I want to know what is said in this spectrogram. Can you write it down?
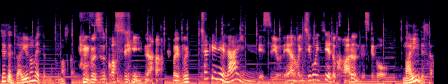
先生、座右の銘って持ってますか？難しいな。これぶっちゃけね、ないんですよね。あの、まあ一期一会とかはあるんですけど、ないんですか？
